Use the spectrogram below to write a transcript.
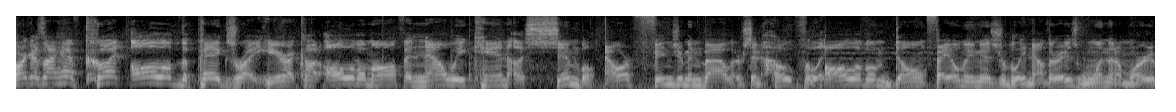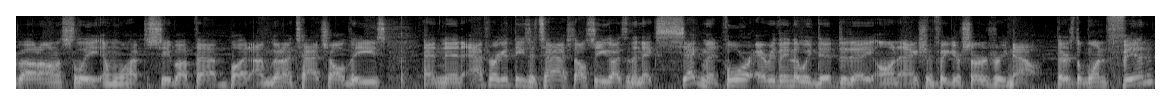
Alright guys, I have cut all of the pegs right here. I cut all of them off and now we can assemble our Finjamin Ballers, and hopefully all of them don't fail me miserably. Now there is one that I'm worried about honestly and we'll have to see about that but I'm going to attach all these and then after I get these attached I'll see you guys in the next segment for everything that we did today on action figure surgery. Now, there's the one Finn.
